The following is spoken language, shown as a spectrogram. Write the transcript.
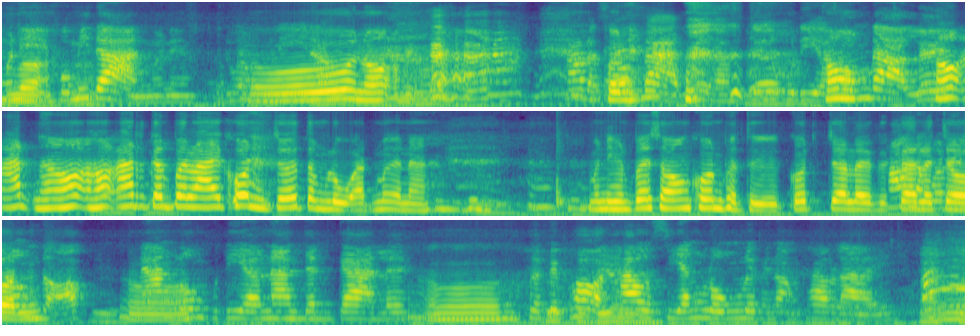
มื้อนี้บ่มีด่านมื้อนี้โอ้เนาะ เท่าละสองบาทเลยนะเจอผู้เดียว เฮา ต้องด่านเลย เฮาอัดเฮาเฮาอัดกันไปหลายคนเจอตำรวจมื้อน่ะมื้อนี้เพิ่นไปสองคนเพิ่นถือกฎจราจราจร เฮน่ะบ่ได้ลงดอกนางลงผู้เดียวนางจัดการเลย โอ้เพิ่นไปพ่อเท่าเสียงลงเลยพี่น้องเท่าหลายหลายคื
